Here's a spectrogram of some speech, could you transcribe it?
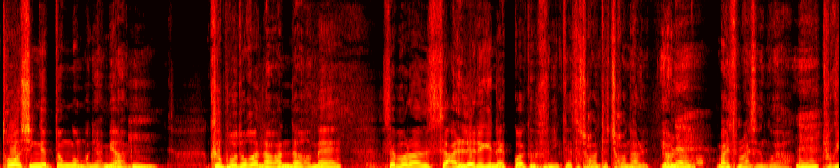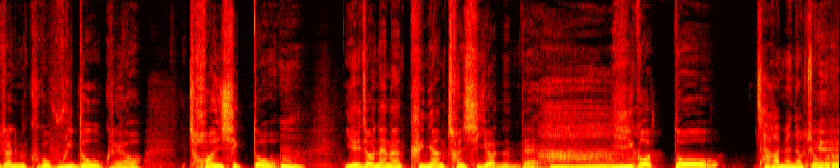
더 신기했던 건 뭐냐면 음. 그 보도가 나간 다음에 세버란스 알레르기 내과 교수님께서 저한테 전화를 열, 네. 말씀을 하시는 거예요. 네. 조 기자님 그거 우리도 그래요. 천식도 음. 예전에는 그냥 천식이었는데 아. 이것도 자가 면역 쪽으로도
